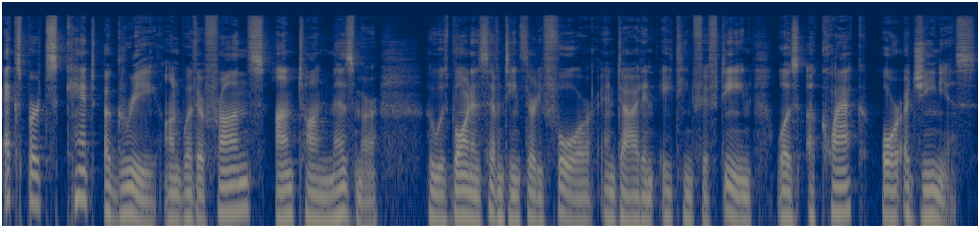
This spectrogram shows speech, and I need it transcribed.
Experts can't agree on whether Franz Anton Mesmer, who was born in 1734 and died in 1815, was a quack or a genius.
